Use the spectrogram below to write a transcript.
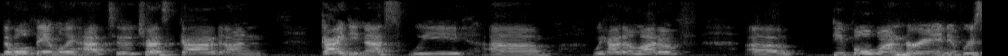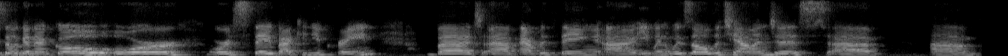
The whole family had to trust God on guiding us. We um, we had a lot of uh, people wondering if we're still gonna go or or stay back in Ukraine. But um, everything, uh, even with all the challenges, um, um,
